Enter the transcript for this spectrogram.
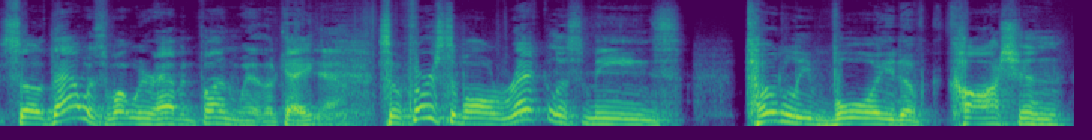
So that was what we were having fun with. Okay. Yeah. So first of all, reckless means totally void of caution.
